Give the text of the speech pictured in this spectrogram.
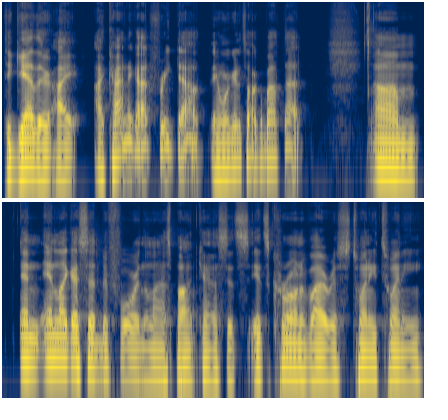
together, I, I kind of got freaked out and we're going to talk about that. Um, and, and like I said before in the last podcast, it's, it's coronavirus 2020.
